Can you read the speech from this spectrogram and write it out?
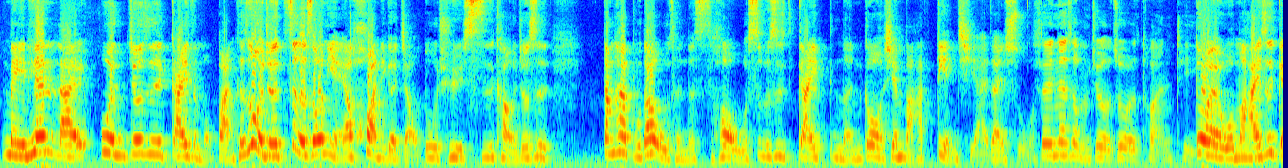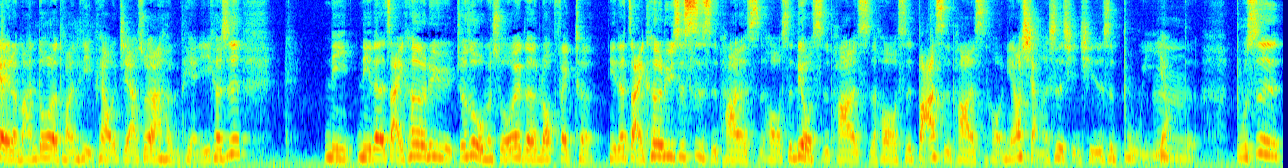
每天来问，就是该怎么办？可是我觉得这个时候你也要换一个角度去思考，就是当他不到五成的时候，我是不是该能够先把它垫起来再说？所以那时候我们就有做了团体，对我们还是给了蛮多的团体票价，虽然很便宜，可是。你你的载客率就是我们所谓的 load factor，你的载客率是四十趴的时候，是六十趴的时候，是八十趴的时候，你要想的事情其实是不一样的，不是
